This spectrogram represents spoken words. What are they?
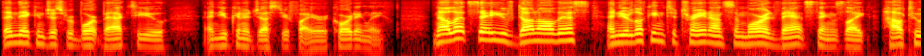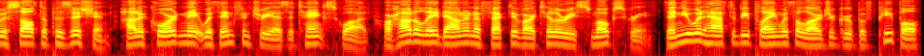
Then they can just report back to you and you can adjust your fire accordingly. Now let's say you've done all this and you're looking to train on some more advanced things like how to assault a position, how to coordinate with infantry as a tank squad, or how to lay down an effective artillery smoke screen. Then you would have to be playing with a larger group of people,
